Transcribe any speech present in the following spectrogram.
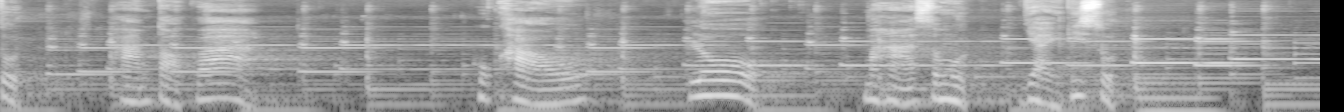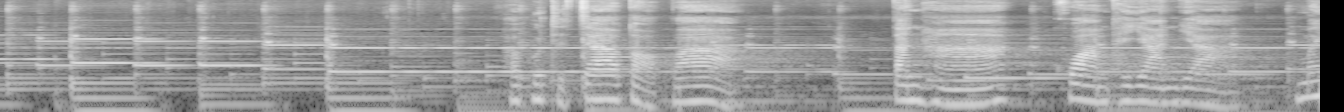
สุดพราหมณ์ต อบว่า ภูเขา โลก มหาสมุทรใหญ่ที่สุด พระพุทธเจ้าตอบว่า ตัณหา ความทยานอยากไม่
